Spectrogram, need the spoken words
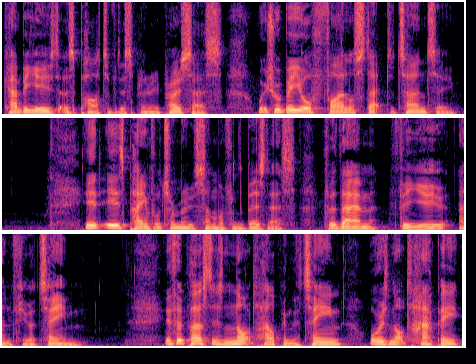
can be used as part of a disciplinary process, which will be your final step to turn to. It is painful to remove someone from the business, for them, for you, and for your team. If the person is not helping the team or is not happy,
